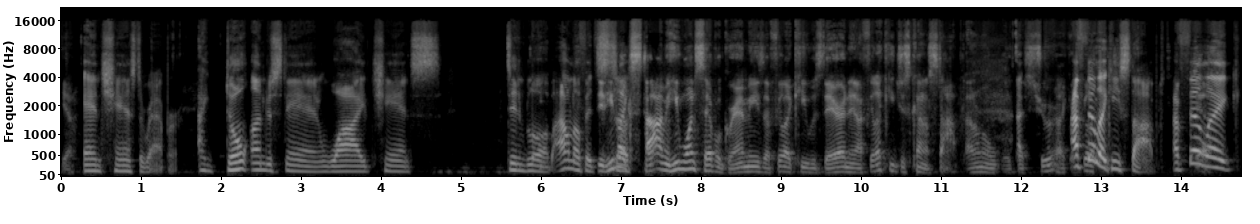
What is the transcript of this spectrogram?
Yeah. and Chance the Rapper. I don't understand why Chance didn't blow up. I don't know if it's Did he like stop? I mean, he won several Grammys. I feel like he was there, and then I feel like he just kind of stopped. I don't know if that's true. Like, I feel like he stopped. I feel Yeah. like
